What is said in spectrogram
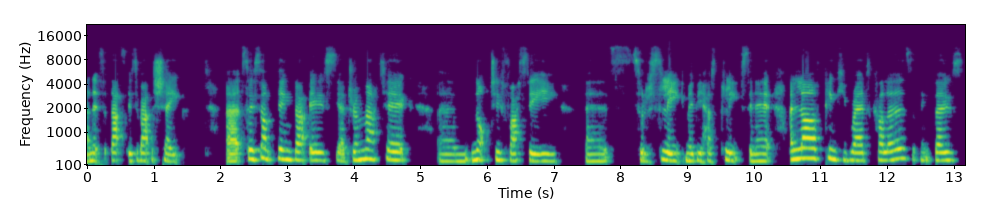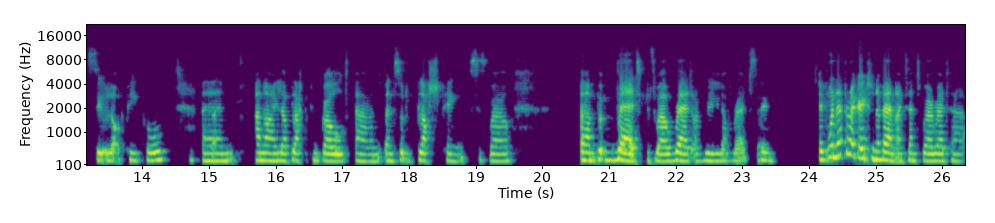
and it's that's it's about the shape uh, so something that is yeah dramatic um, not too fussy, uh, sort of sleek, maybe has pleats in it. I love pinky red colours. I think those suit a lot of people. Um, and I love black and gold and, and sort of blush pinks as well. Um, but red as well. Red, I really love red. So if, whenever I go to an event, I tend to wear a red hat.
